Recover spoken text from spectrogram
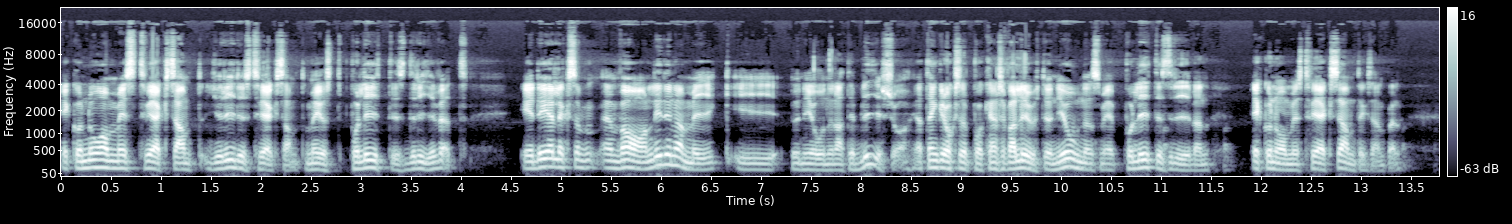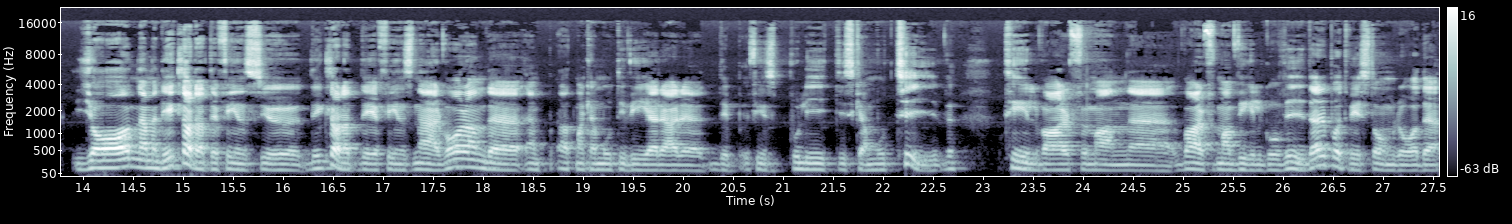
ekonomiskt tveksamt, juridiskt tveksamt, men just politiskt drivet. Är det liksom en vanlig dynamik i unionen att det blir så? Jag tänker också på kanske valutunionen som är politiskt driven, ekonomiskt tveksam till exempel. Ja, nej men det är klart att det finns ju, det är klart att det finns närvarande, att man kan motivera det, det finns politiska motiv till varför man, eh, varför man vill gå vidare på ett visst område.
